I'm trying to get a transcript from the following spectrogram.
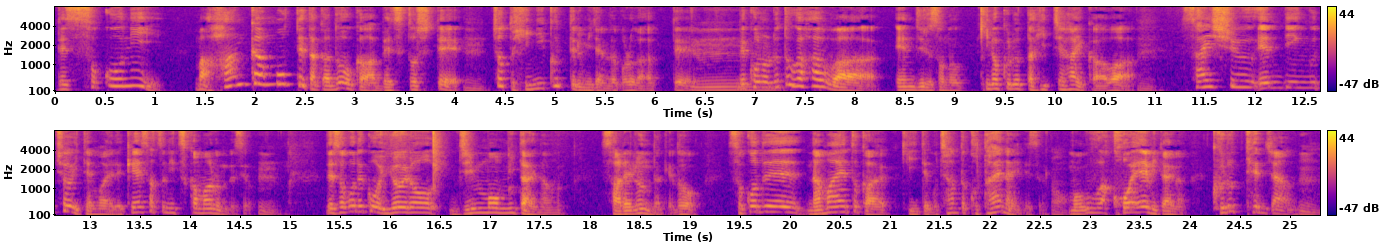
でそこにまあ反感持ってたかどうかは別として、うん。ちょっと皮肉ってるみたいなところがあって、うん。でこのルトガ・ハウアー演じるその気の狂ったヒッチハイカーは、うん。最終エンディングちょい手前で警察に捕まるんですよ。うん。でそこでこういろいろ尋問みたいなのされるんだけどそこで名前とか聞いてもちゃんと答えないんですよ、うん。もううわ怖えみたいな。狂ってんじゃん。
